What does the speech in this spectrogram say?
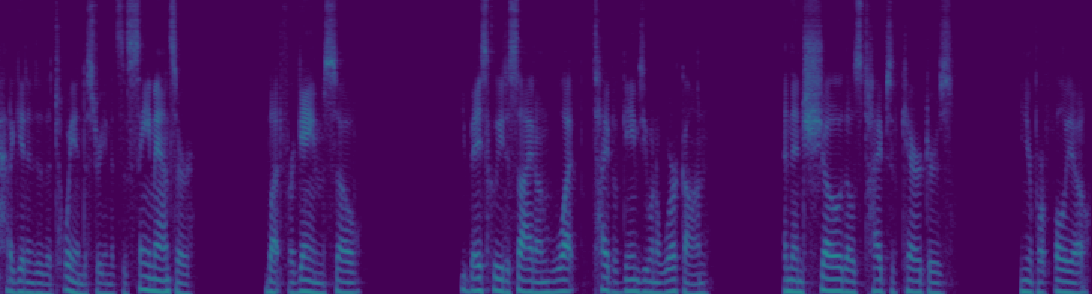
how to get into the toy industry, and it's the same answer, but for games. So you basically decide on what type of games you want to work on, and then show those types of characters in your portfolio.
